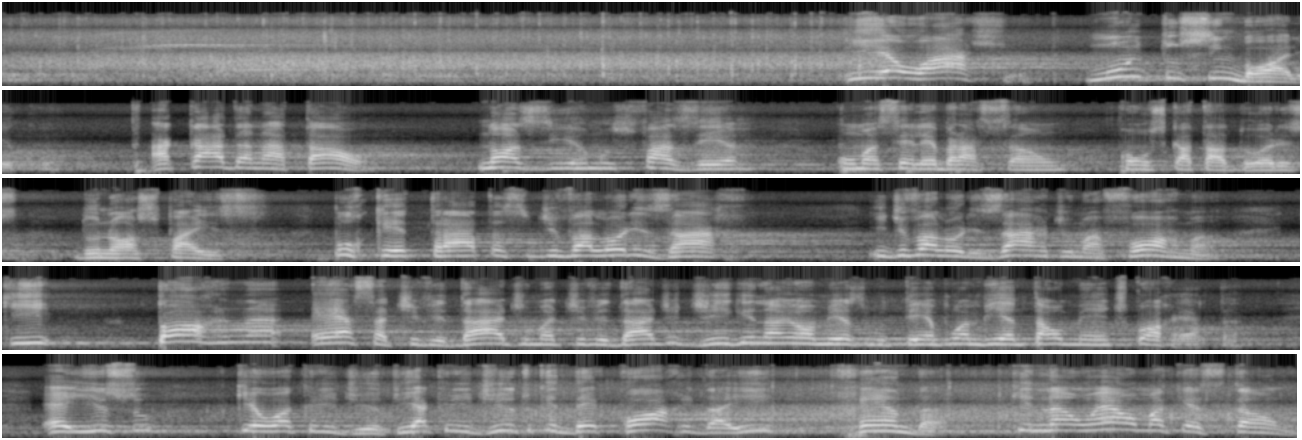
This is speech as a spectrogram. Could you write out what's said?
E eu acho muito simbólico a cada Natal nós irmos fazer uma celebração com os catadores do nosso país, porque trata-se de valorizar e de valorizar de uma forma que torna essa atividade uma atividade digna e ao mesmo tempo ambientalmente correta. É isso que eu acredito. E acredito que decorre daí renda, que não é uma questão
